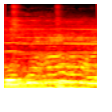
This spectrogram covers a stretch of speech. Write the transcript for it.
บนว่า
